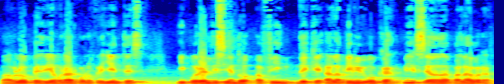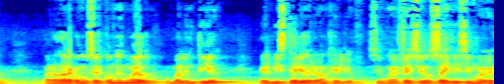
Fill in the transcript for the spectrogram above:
Pablo pedía orar por los creyentes y por él diciendo, a fin de que al abrir mi boca me sea dada palabra para dar a conocer con denuedo, con valentía, el misterio del Evangelio, según Efesios 6:19.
